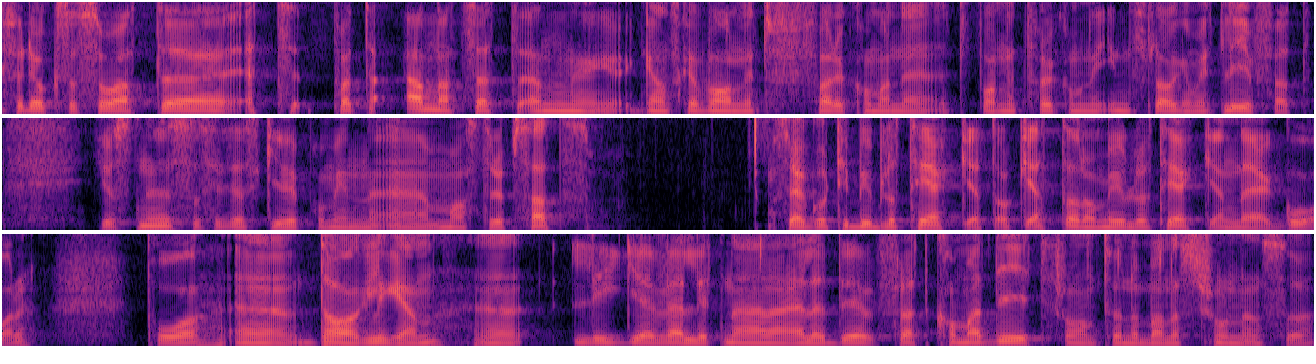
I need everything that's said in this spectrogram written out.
För det är också så att ett, på ett annat sätt än ganska vanligt förekommande, ett vanligt förekommande inslag i mitt liv. För att just nu så sitter jag och skriver på min masteruppsats. Så jag går till biblioteket och ett av de biblioteken där jag går på eh, dagligen eh, ligger väldigt nära, eller det, för att komma dit från tunnelbanestationen så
